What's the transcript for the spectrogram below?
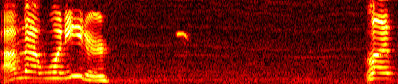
I'm not one eater. Like,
